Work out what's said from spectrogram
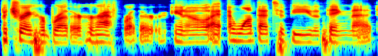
betray her brother, her half brother. You know, I, I want that to be the thing that,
